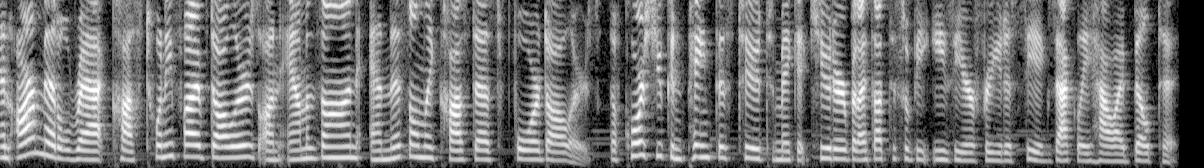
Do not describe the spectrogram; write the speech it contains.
And our metal rack cost $25 on Amazon and this only cost us $4. Of course you can paint this too to make it cuter, but I thought this would be easier for you to see exactly how I built it.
